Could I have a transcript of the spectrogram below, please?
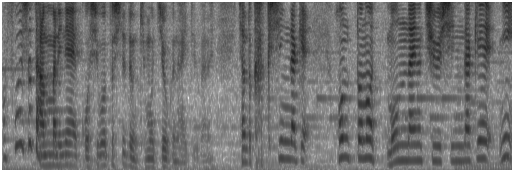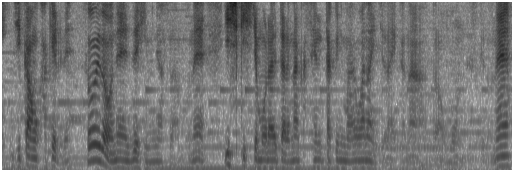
まあ、そういう人ってあんまりねこう仕事してても気持ちよくないというかねちゃんと確信だけ本当の問題の中心だけに時間をかけるね。そういうのをね是非皆さんもね意識してもらえたらなんか選択に迷わないんじゃないかなとは思うんですけどね。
